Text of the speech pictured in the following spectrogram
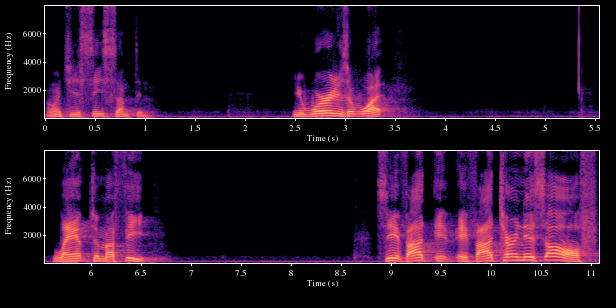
I want you to see something. Your word is a what? Lamp to my feet. See, if I, if, if I turn this off,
